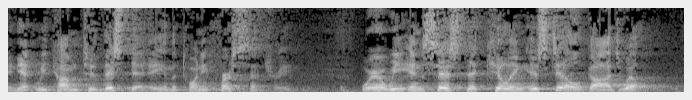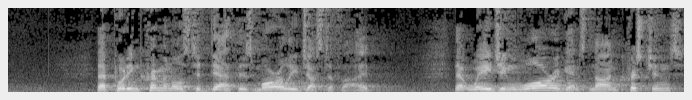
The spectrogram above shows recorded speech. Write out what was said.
And yet we come to this day in the 21st century where we insist that killing is still God's will. That putting criminals to death is morally justified. That waging war against non Christians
